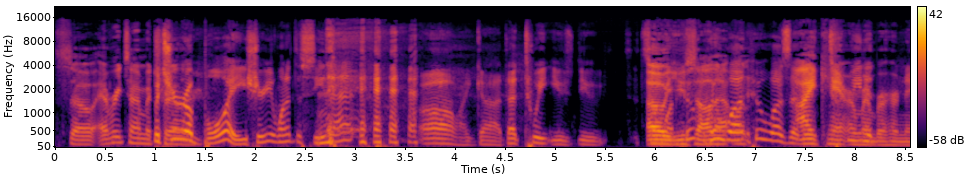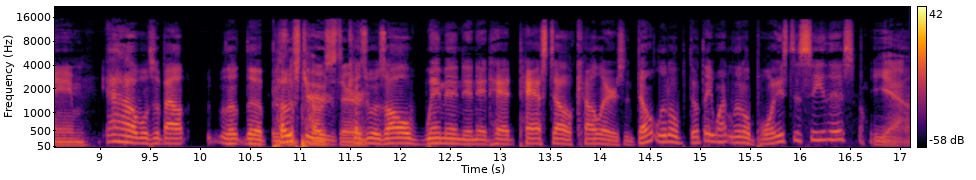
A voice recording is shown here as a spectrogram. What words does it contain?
So every time a But trailer... you're a boy. You sure you wanted to see that? oh my god, that tweet you you. Oh, you who, saw who that Was, one? who was it? I can't tweeted- remember her name. Yeah, it was about the, the the poster poster. because it was all women and it had pastel colors. And don't little don't they want little boys to see this? Yeah.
